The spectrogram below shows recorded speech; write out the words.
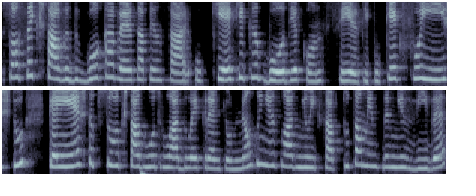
só sei que estava de boca aberta a pensar o que é que acabou de acontecer, tipo, o que é que foi isto? Quem é esta pessoa que está do outro lado do ecrã, que eu não conheço lado nenhum e que sabe totalmente da minha vida?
